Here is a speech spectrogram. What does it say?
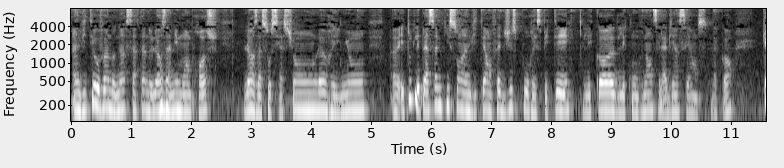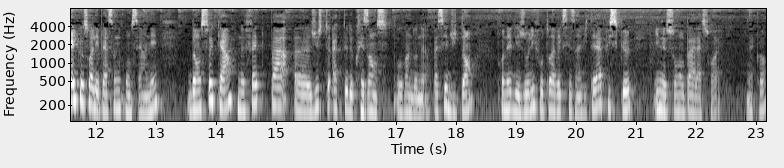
inviter au vin d'honneur certains de leurs amis moins proches, leurs associations, leurs réunions, euh, et toutes les personnes qui sont invitées en fait juste pour respecter les codes, les convenances et la bienséance, d'accord? Quelles que soient les personnes concernées, dans ce cas, ne faites pas euh, juste acte de présence au vin d'honneur. Passez du temps, prenez des jolies photos avec ces invités-là, puisque ils ne seront pas à la soirée, d'accord?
